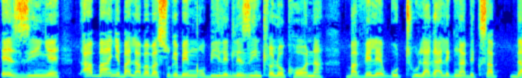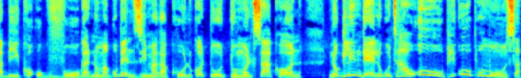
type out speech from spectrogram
ezinye abanye balabo abasuke benqobile kulezi inhlolo khona bavele kuthulakale kungabe kusababikho ukuvuka noma kube nzima kakhulu kodwa udumo lisakhona nokulindela ukuthi hawu uphi uphi umusa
